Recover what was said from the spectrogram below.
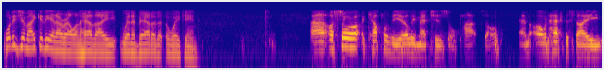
What did you make of the NRL and how they went about it at the weekend? Uh, I saw a couple of the early matches or parts of, and I would have to say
